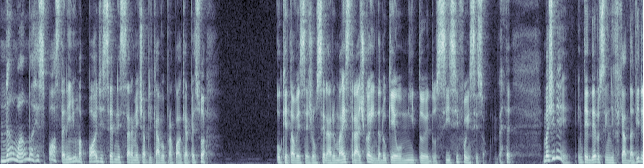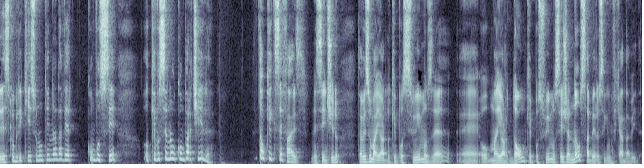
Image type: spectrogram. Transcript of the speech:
Não há uma resposta, nenhuma pode ser necessariamente aplicável para qualquer pessoa. O que talvez seja um cenário mais trágico ainda do que o mito do Sísifo em si só. Imagine entender o significado da vida e descobrir que isso não tem nada a ver com você, ou que você não compartilha. Então o que, que você faz? Nesse sentido, Talvez o maior do que possuímos, né? É, o maior dom que possuímos seja não saber o significado da vida.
